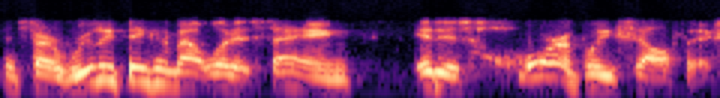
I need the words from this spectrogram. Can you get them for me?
and start really thinking about what it's saying, it is horribly selfish.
